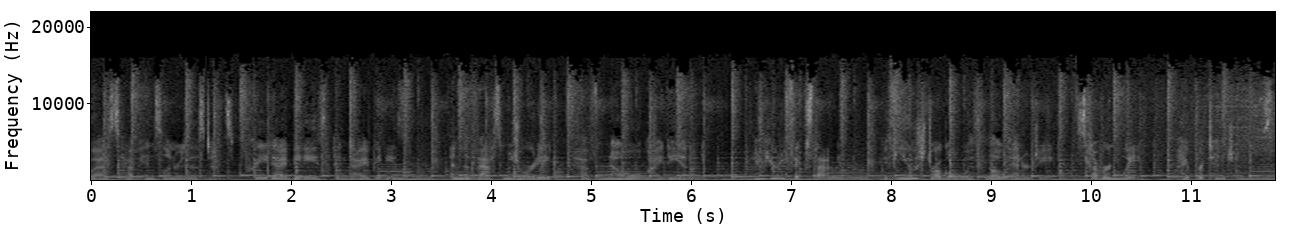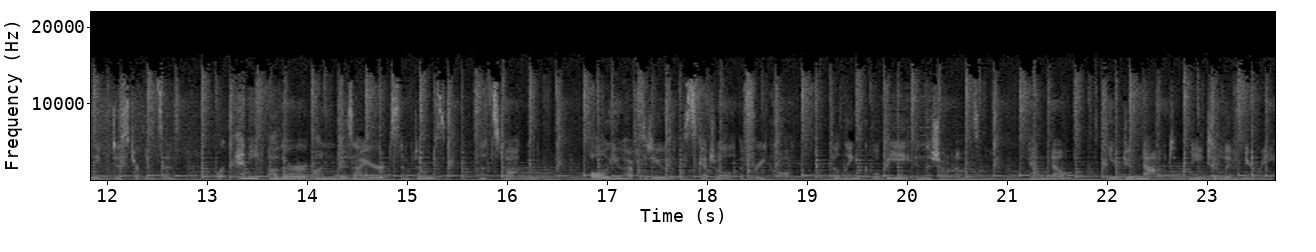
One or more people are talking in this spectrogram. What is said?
US have insulin resistance, prediabetes, and diabetes, and the vast majority have no idea. I'm here to fix that. If you struggle with low energy, stubborn weight, hypertension, sleep disturbances, or any other undesired symptoms, let's talk. All you have to do is schedule a free call. The link will be in the show notes. And no, you do not need to live near me.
